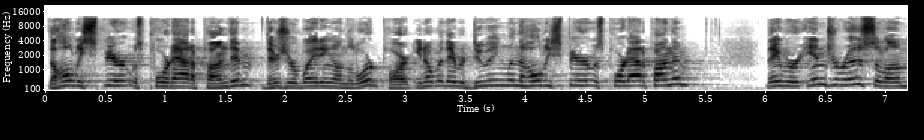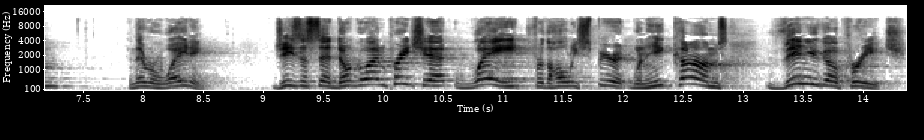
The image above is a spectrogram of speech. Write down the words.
The Holy Spirit was poured out upon them. There's your waiting on the Lord part. You know what they were doing when the Holy Spirit was poured out upon them? They were in Jerusalem and they were waiting. Jesus said, Don't go out and preach yet. Wait for the Holy Spirit. When He comes, then you go preach.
